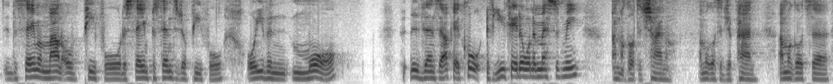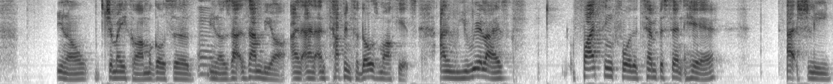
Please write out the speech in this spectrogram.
the same amount of people or the same percentage of people or even more then say, okay, cool. If UK don't want to mess with me, I'm gonna go to China. I'm gonna go to Japan. I'm gonna go to, you know, Jamaica. I'm gonna go to, you know, Z- Zambia and, and and tap into those markets. And you realize fighting for the ten percent here actually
